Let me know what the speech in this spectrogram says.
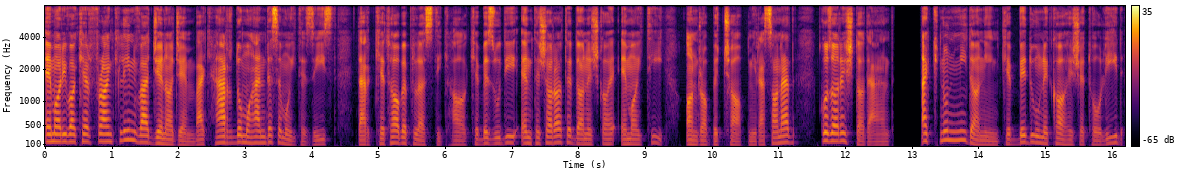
اماری واکر فرانکلین و جنا جنبک هر دو مهندس محیط زیست در کتاب پلاستیک ها که به زودی انتشارات دانشگاه MIT آن را به چاپ میرساند گزارش دادهاند اکنون می‌دانیم که بدون کاهش تولید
